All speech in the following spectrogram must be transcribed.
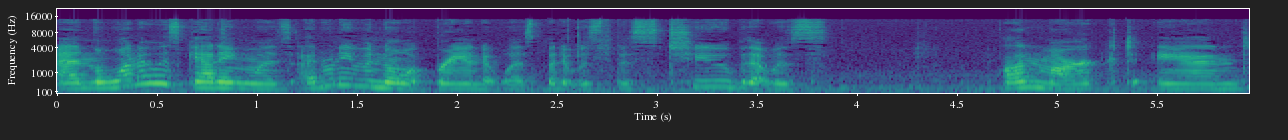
And the one I was getting was, I don't even know what brand it was, but it was this tube that was unmarked, and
